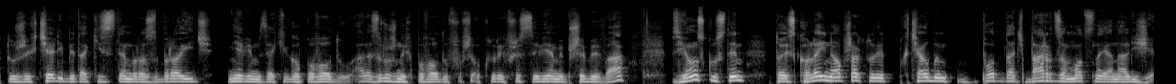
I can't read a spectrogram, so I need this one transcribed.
którzy chcieliby taki system rozbroić, nie wiem z jakiego powodu, ale z różnych powodów, o których wszyscy wiemy, przybywa. W związku z tym to jest kolejny obszar, który chciałbym poddać bardzo mocnej analizie.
